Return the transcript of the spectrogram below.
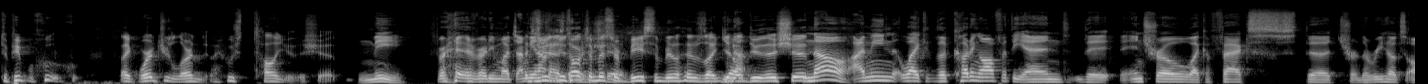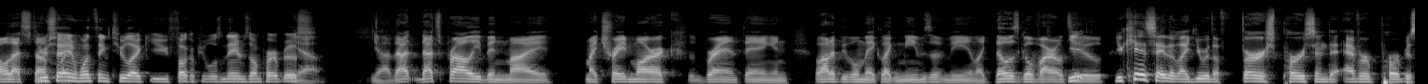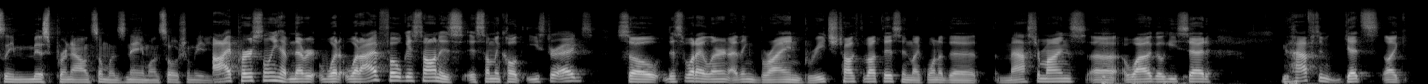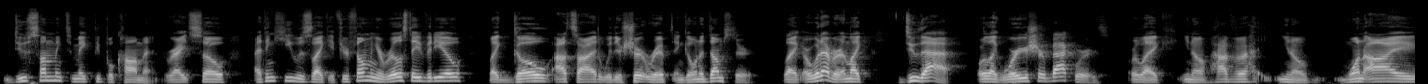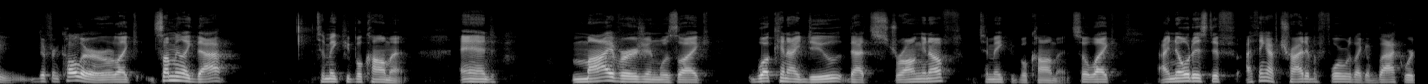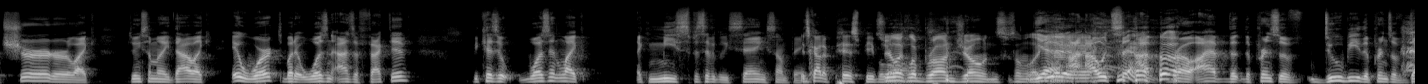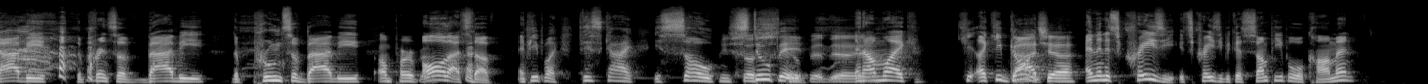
Do people who, who like where'd you learn? Who's telling you this shit? Me, pretty much. I mean, you, you talk to Mr. shit. Beast and be he was like, "Yo, No. do this shit." No, I mean like the cutting off at the end, the, the intro, like effects, the tr- the rehooks, all that stuff. You're saying like, one thing too, like you fuck up people's names on purpose. yeah, yeah. That that's probably been my my trademark brand thing, and a lot of people make like memes of me, and like those go viral too. you, you can't say that like you were the first person to ever purposely mispronounce someone's name on social media. I personally have never what what I've focused on is is something called Easter eggs. So this is what I learned. I think Brian Breach talked about this in like one of the masterminds uh, a while ago. He said you have to get like do something to make people comment, right? So I think he was like, if you're filming a real estate video, like go outside with your shirt ripped and go in a dumpster, like or whatever, and like do that, or like wear your shirt backwards, or like you know have a you know one eye different color, or like something like that to make people comment. And my version was like, what can I do that's strong enough to make people comment? So like I noticed if I think I've tried it before with like a backward shirt or like doing something like that, like it worked, but it wasn't as effective because it wasn't like like me specifically saying something. It's got to piss people. So you're off. like LeBron Jones or something like yeah, that. I, I would say, I, bro. I have the, the Prince of Doobie, the Prince of Dabby, the Prince of Babby, the Prince of Babby, On purpose. all that stuff. And people are like, this guy is so, He's so stupid. stupid. Yeah, And yeah. I'm like, ke- like keep going. Gotcha. And then it's crazy. It's crazy because some people will comment,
